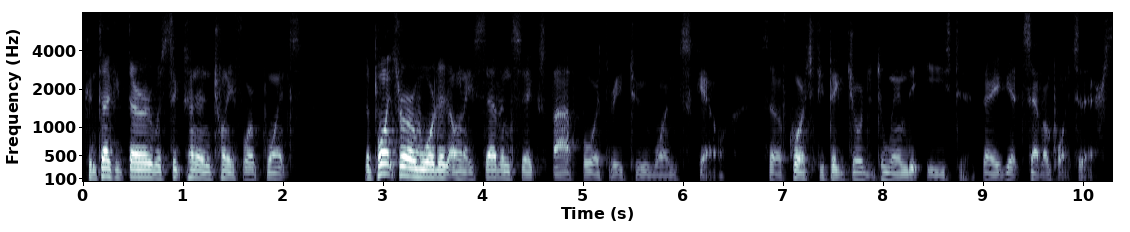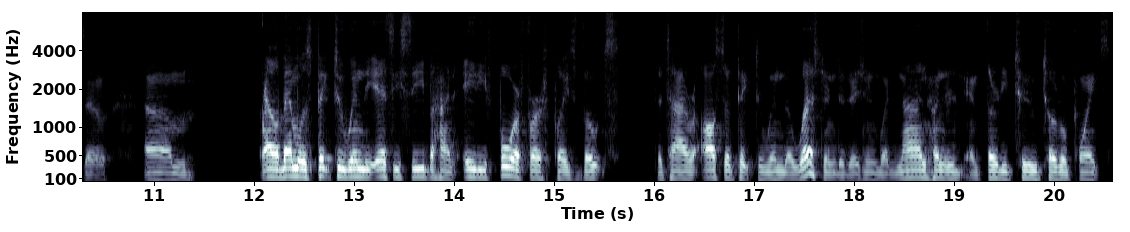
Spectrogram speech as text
Kentucky third with 624 points. The points were awarded on a 7 6 5 4 3 2 1 scale. So, of course, if you pick Georgia to win the East, they get seven points there. So, um, Alabama was picked to win the SEC behind 84 first place votes. The Tide also picked to win the Western Division with 932 total points,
